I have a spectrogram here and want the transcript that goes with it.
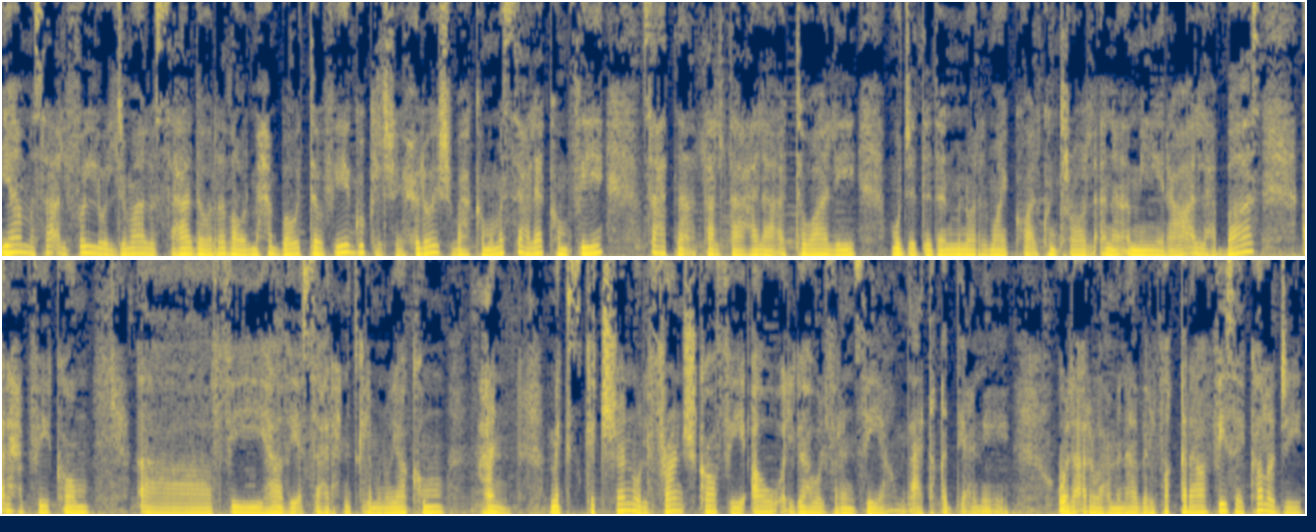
يا مساء الفل والجمال والسعادة والرضا والمحبة والتوفيق وكل شيء حلو يشبهكم ومسي عليكم في ساعتنا الثالثة على التوالي مجددا من وراء المايك والكنترول. أنا أميرة العباس. أرحب فيكم آه في هذه الساعة رح نتكلم أنا وياكم عن ميكس كيتشن والفرنش كوفي أو القهوة الفرنسية. أعتقد يعني ولا أروع من هذه الفقرة. في سيكولوجي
